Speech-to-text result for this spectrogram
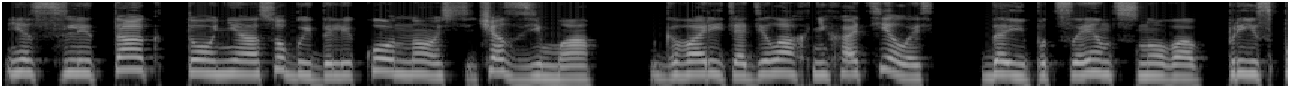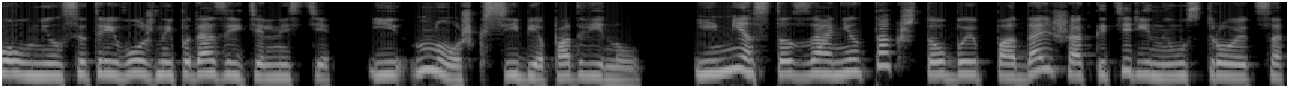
Если так, то не особо и далеко, но сейчас зима. Говорить о делах не хотелось, да и пациент снова преисполнился тревожной подозрительности и нож к себе подвинул. И место занял так, чтобы подальше от Катерины устроиться.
